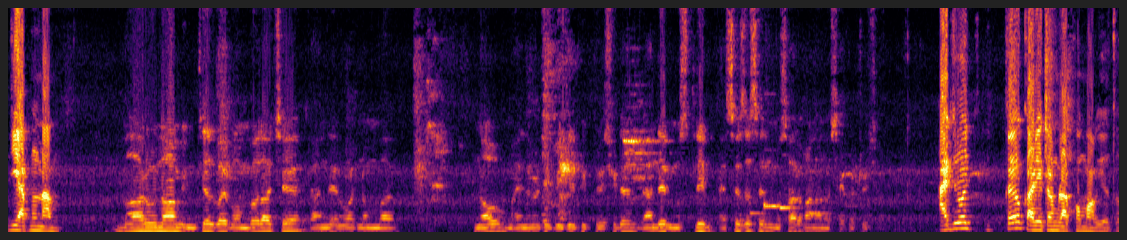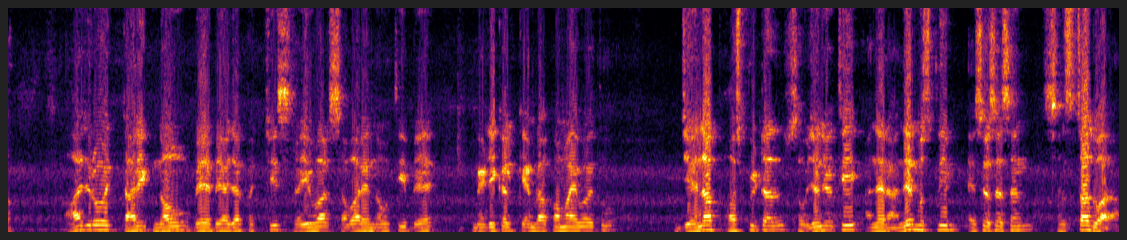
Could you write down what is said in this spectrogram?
જી આપનું નામ? મારું નામ ઇમ્તિયાઝભાઈ બોમ્બોલા છે રાંદેર વોર્ડ નંબર નવ minority BJP president Rander Muslim association મુસારખાનાનો સેક્રેટરી છું. આજરોજ કયો કાર્યક્રમ રાખવામાં આવ્યો હતો? આજ રોજ તારીખ નવ બે બે હજાર પચીસ રવિવાર સવારે નવથી બે મેડિકલ કેમ્પ રાખવામાં આવ્યો હતું. જેનબ હોસ્પિટલ સૌજન્યથી અને રાંદેર મુસ્લિમ એસોસિએશન સંસ્થા દ્વારા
